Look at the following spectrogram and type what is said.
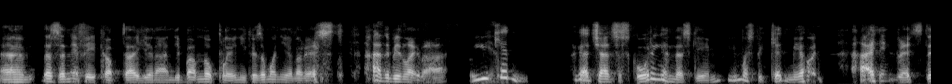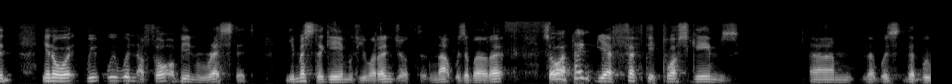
um, "There's an FA Cup tie here, Andy, but I'm not playing you because I want you to have a rest," I'd have been like that. Are you yeah. kidding? I got a chance of scoring in this game. You must be kidding me on. I ain't resting. You know, we, we wouldn't have thought of being rested. You missed the game if you were injured, and that was about it. So I think, yeah, 50 plus games um, that was that we,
